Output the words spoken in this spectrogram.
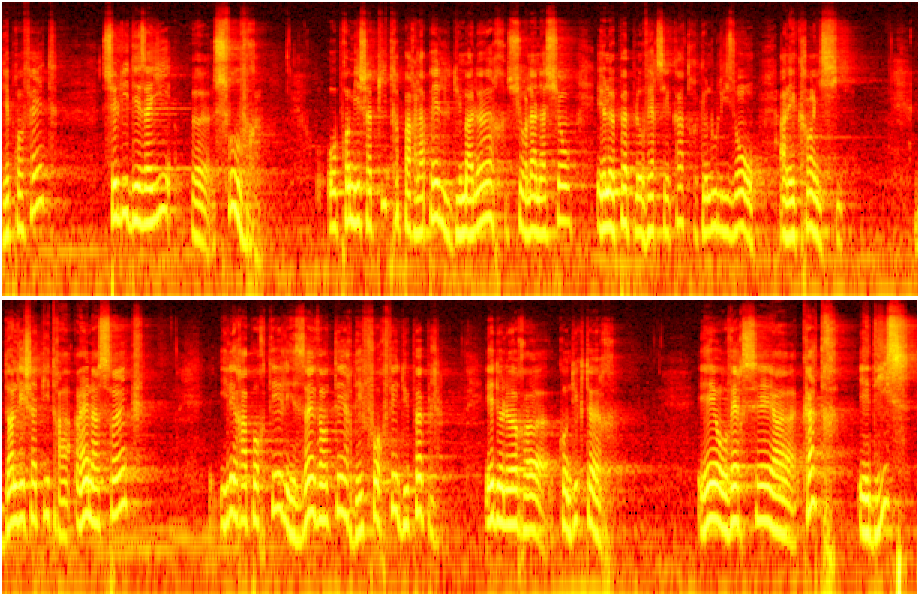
des prophètes, celui d'Ésaïe euh, s'ouvre au premier chapitre par l'appel du malheur sur la nation et le peuple au verset 4 que nous lisons à l'écran ici. Dans les chapitres 1 à 5, il est rapporté les inventaires des forfaits du peuple et de leurs euh, conducteurs. Et au verset 4 euh, et 10,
